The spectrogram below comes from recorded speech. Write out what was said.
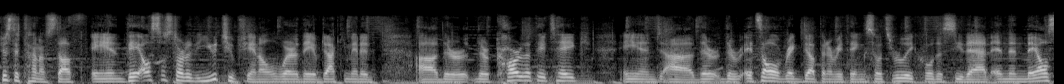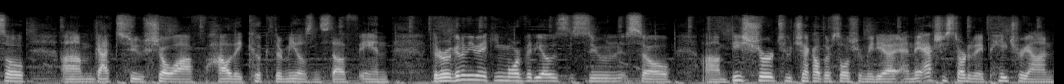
just a ton of stuff. And they also started a YouTube channel where they have documented uh, their their car that they take and uh, it's all rigged up and everything. So it's really cool to see that. And then they also um, got to show off how they cook their meals and stuff. And they're going to be making more videos soon. So um, be sure to check out their social media. And they actually started a Patreon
